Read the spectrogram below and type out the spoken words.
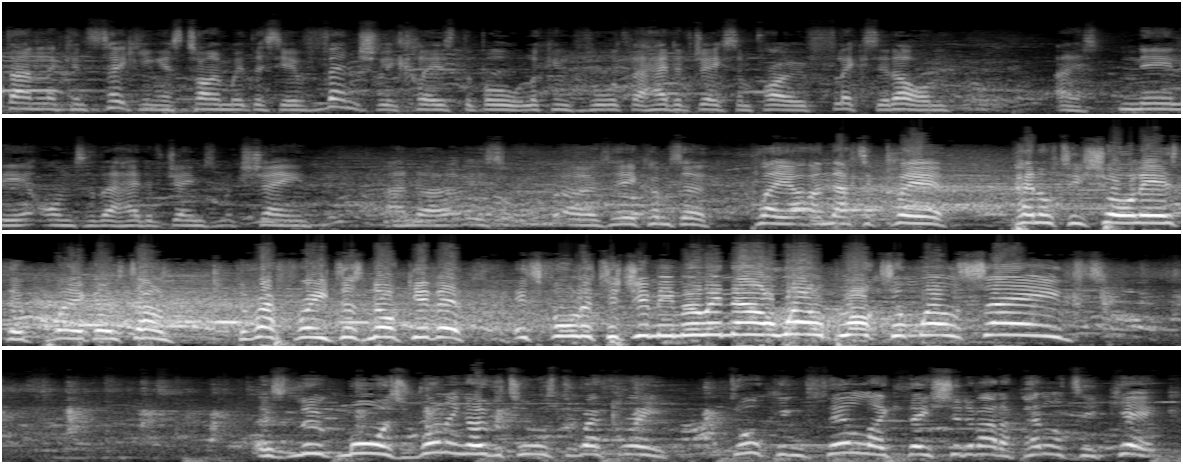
Dan Lincoln's taking his time with this. He eventually clears the ball, looking towards the head of Jason Pro, flicks it on. And it's nearly onto the head of James McShane. And uh, uh, here comes a player, and that's a clear penalty, surely, as the player goes down. The referee does not give it. It's fallen to Jimmy Muitt now. Well blocked and well saved. As Luke Moore's running over towards the referee, Dorking feel like they should have had a penalty kick.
